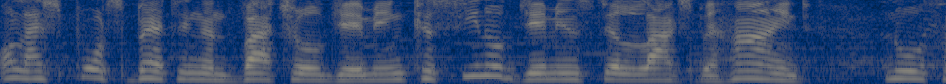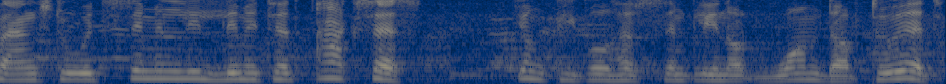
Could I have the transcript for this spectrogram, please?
Unlike sports betting and virtual gaming, casino gaming still lags behind, no thanks to its seemingly limited access. Young people have simply not warmed up to it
